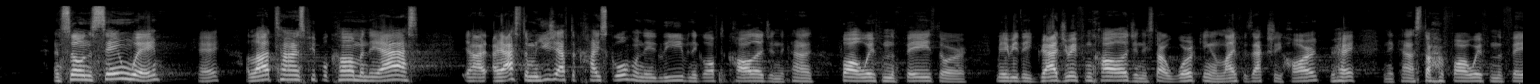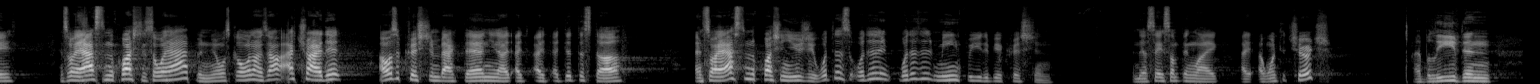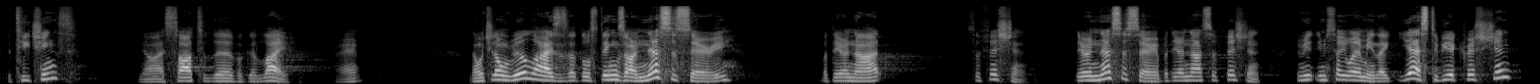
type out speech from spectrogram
And so in the same way, okay, a lot of times people come and they ask, I, I ask them, usually after high school, when they leave and they go off to college and they kind of fall away from the faith, or maybe they graduate from college and they start working and life is actually hard, right? And they kind of start far away from the faith. And so I asked them the question, so what happened? You know, what's going on? I, I tried it. I was a Christian back then. You know, I, I, I did the stuff. And so I asked them the question usually, what does, what, does it, what does it mean for you to be a Christian? And they'll say something like, I, I went to church. I believed in the teachings. You know, I sought to live a good life, right? Now, what you don't realize is that those things are necessary, but they are not sufficient. They are necessary, but they are not sufficient. Let me, let me tell you what I mean. Like, yes, to be a Christian,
